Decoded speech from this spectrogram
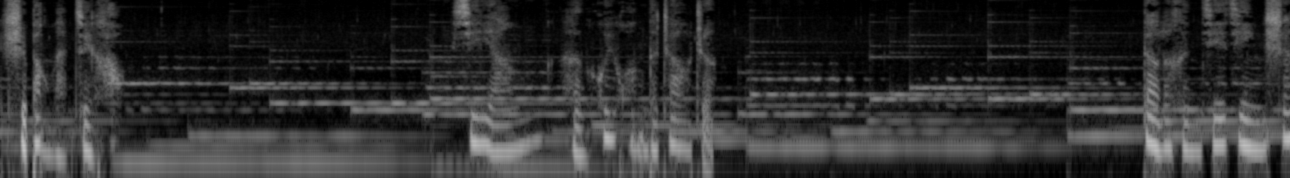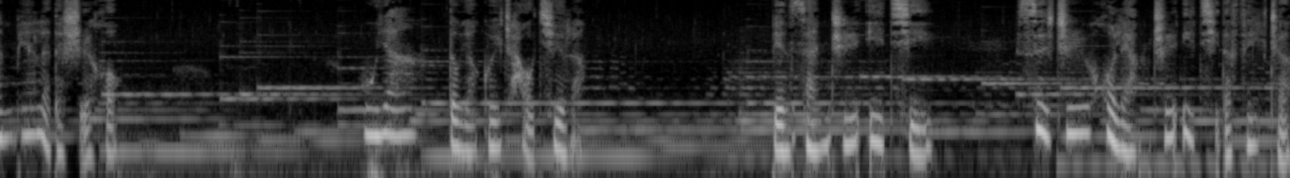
是傍晚最好。夕阳很辉煌的照着，到了很接近山边了的时候，乌鸦都要归巢去了，便三只一起，四只或两只一起的飞着，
